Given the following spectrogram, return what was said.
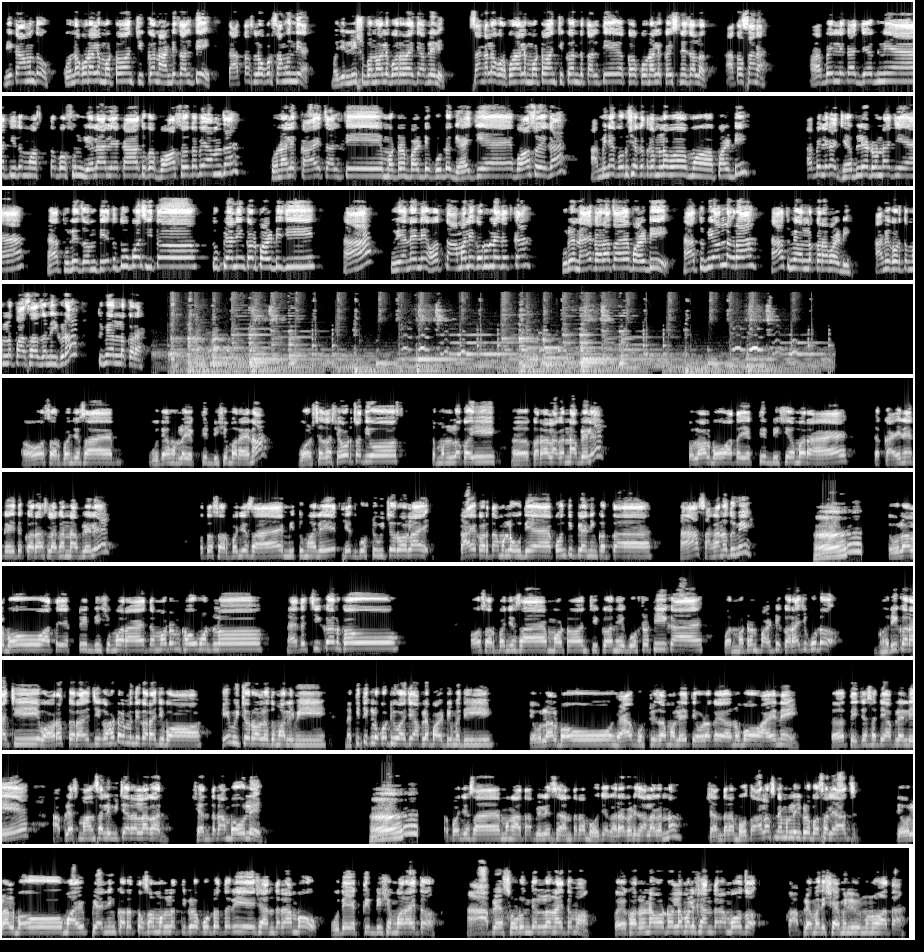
मी काय म्हणतो कोणाकोणाला मटण चिकन अंडे चालते तर आताच लवकर सांगून द्या. म्हणजे लिस्ट बनवायला बरं राहते आपल्याला. सांगा लवकर कोणाला मटण चिकन चालते का कोणाला काहीच नाही चालत? आता सांगा. अबे का जगण्या तिथं मस्त बसून गेला आले का तुका बॉस होता बे आमचा? कोणाला काय चालते मटण पार्टी कुठं घ्यायची आहे? बॉस होय का? आम्ही नाही करू शकत का पार्टी अबे का झेबल्या तोंडाची आहे हा? तुला जमते तर तू बस इथं? तू प्लॅनिंग कर पार्टीची हा? तू याने नाही होत आम्हाला करू नाही का? तुला नाही करायचं आहे पार्टी हा तुम्ही अलग करा हा तुम्ही अलग करा पार्टी आम्ही करतो म्हणलं पाच सहा जण इकडं तुम्ही अलग करा. हो सरपंच साहेब उद्या म्हणलं एकतीस डिसेंबर आहे ना? वर्षाचा शेवटचा दिवस. तर म्हणलं काही करावं लागेल ना आपल्याला? बोलाल भाऊ आता एकतीस डिसेंबर आहे. तर काही ना काही तर करावंच लागेल ना आपल्याला? तर सरपंच साहेब मी तुम्हाला हेच गोष्ट विचारवलं आहे. काय करता म्हणलं उद्या? कोणती प्लॅनिंग करता? हा सांगा ना तुम्ही. शिवलाल भाऊ आता एकतीस डिसेंबर आहे. तर मटण खाऊ म्हटलं. नाही तर चिकन खाऊ. हो सरपंच साहेब मटण चिकन ही गोष्ट ठीक आहे. पण मटण पार्टी करायची कुठं? घरी करायची वावरात करायची का हॉटेलमध्ये करायची बा हे विचारवलं तुम्हाला मी. ना किती लोक ठेवायचे आपल्या पार्टीमध्ये देवलाल भाऊ ह्या गोष्टीचा मला तेवढा काही अनुभव आहे नाही. तर त्याच्यासाठी आपल्याला आपल्याच माणसाला विचारायला लागल शांताराम भाऊले. सरपंच साहेब मग आता आपल्याला शांताराम भाऊच्या घराकडे जायला लागन ना? शांताराम भाऊ तर आलाच नाही म्हणलं इकडे बसाले आज. देवलाल भाऊ मावी प्लॅनिंग करत तसं म्हणलं तिकडे कुठं तरी शांताराम भाऊ. उद्या एकतीस डिसेंबर आहे तर. हा आपल्याला सोडून दिलं नाही तर मग. काही खरं नाही वाटवलं मला शांताराम भाऊचं. आपल्यामध्ये शामिल होईल म्हणून आता.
